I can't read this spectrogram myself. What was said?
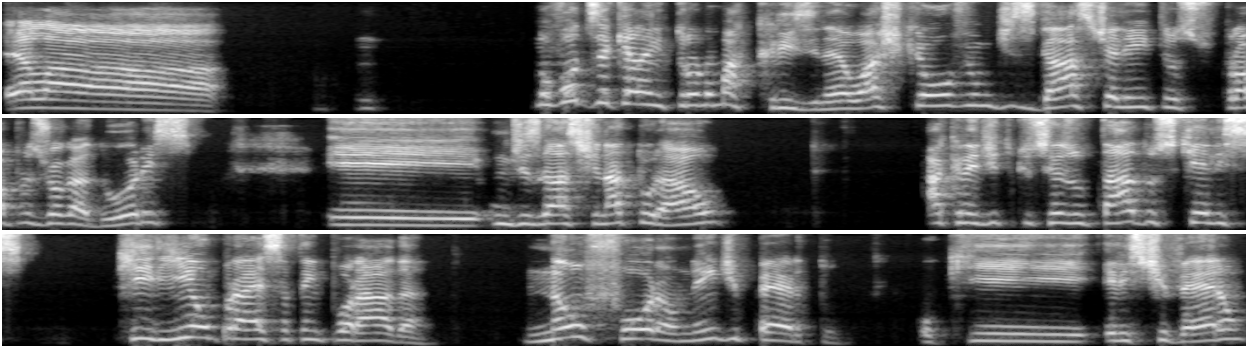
ela não vou dizer que ela entrou numa crise, né? Eu acho que houve um desgaste ali entre os próprios jogadores e um desgaste natural. Acredito que os resultados que eles queriam para essa temporada não foram nem de perto o que eles tiveram.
